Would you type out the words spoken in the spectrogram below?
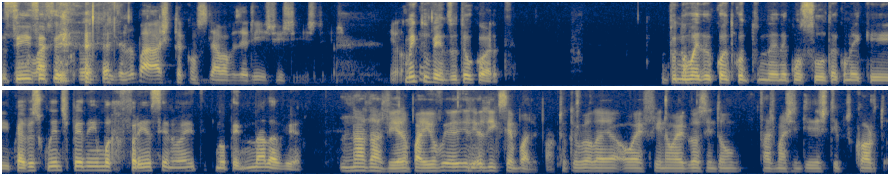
Sim, um sim, sim. dizer, pá, acho que te aconselhava a fazer isto, isto, isto. Como é que tu vendes o teu corte? Tu, no meio de, quando, quando, na, na consulta, como é que. Porque às vezes os clientes pedem uma referência, não é? Tipo, não tem nada a ver. Nada a ver, opá, eu, eu, eu digo sempre, olha, pá, o teu cabelo é, ou é fino ou é grosso, então faz mais sentido este tipo de corte.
